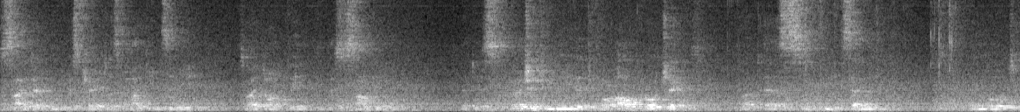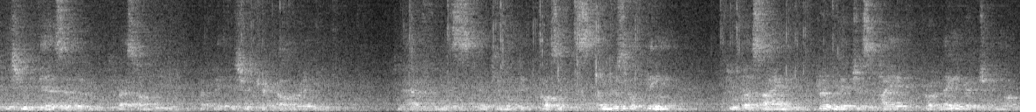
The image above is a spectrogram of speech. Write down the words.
site administrators quite easily. So I don't think this is something that is urgently needed for our project, but as the Zen mode issue, there's a request on the Weblate issue tracker already to have this implemented because it's a useful thing to assign privileges by per language and not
